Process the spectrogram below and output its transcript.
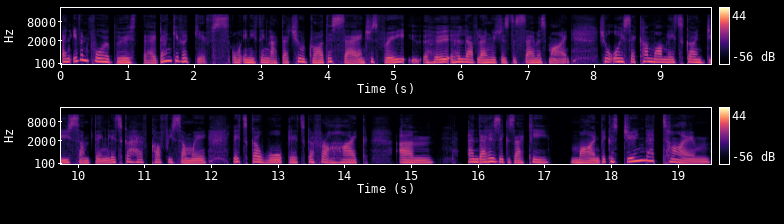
and even for her birthday, don't give her gifts or anything like that. She would rather say, and she's very, her, her love language is the same as mine. She'll always say, Come, mom, let's go and do something. Let's go have coffee somewhere. Let's go walk. Let's go for a hike. Um, and that is exactly mine because during that time,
